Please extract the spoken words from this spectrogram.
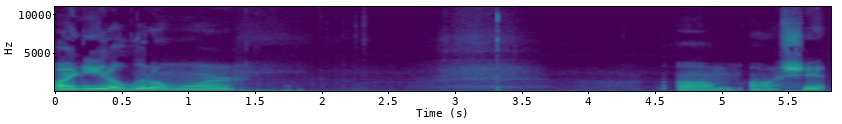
I need a little more. Um oh shit.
